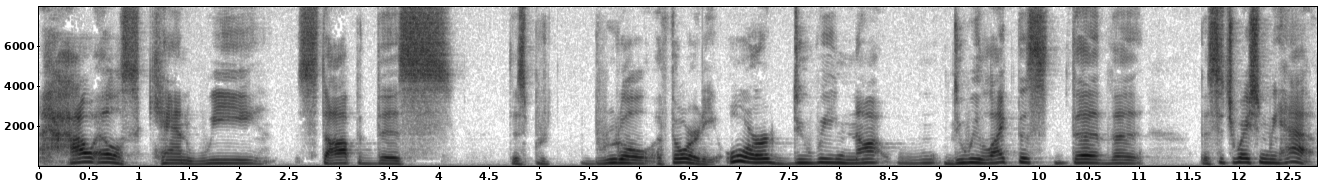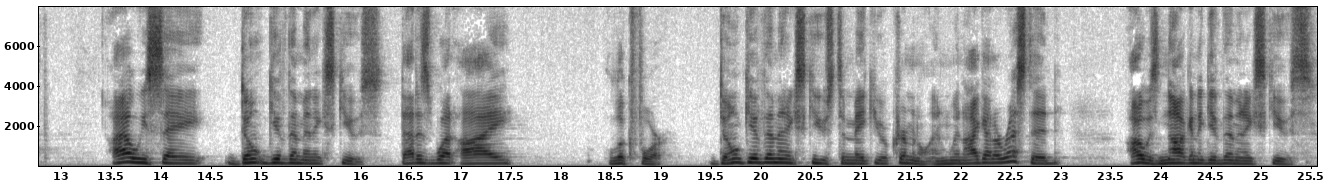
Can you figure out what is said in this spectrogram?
how else can we stop this this br- brutal authority? Or do we not do we like this the the the situation we have? I always say don't give them an excuse. That is what i look for. Don't give them an excuse to make you a criminal. And when I got arrested, I was not going to give them an excuse.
